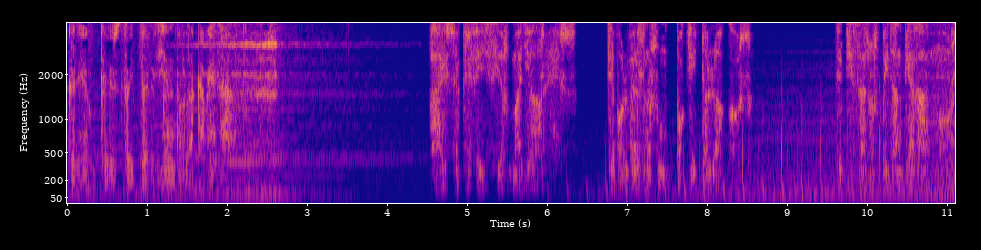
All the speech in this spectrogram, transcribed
Creo que estoy perdiendo la cabeza. Hay sacrificios mayores que volvernos un poquito locos. Que quizá nos pidan que hagamos.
